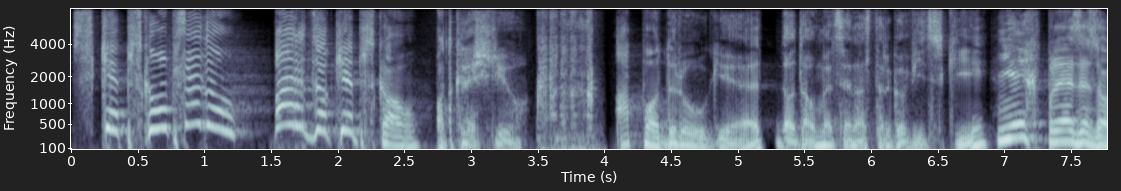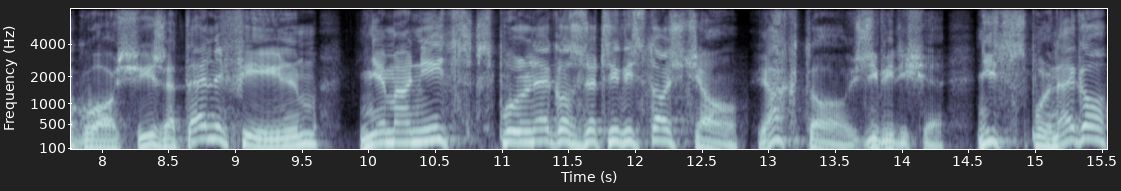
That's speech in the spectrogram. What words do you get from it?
z kiepską obsadą. Bardzo kiepską. podkreślił. A po drugie, dodał mecenas Targowicki, niech prezes ogłosi, że ten film nie ma nic wspólnego z rzeczywistością. Jak to? Zdziwili się. Nic wspólnego?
